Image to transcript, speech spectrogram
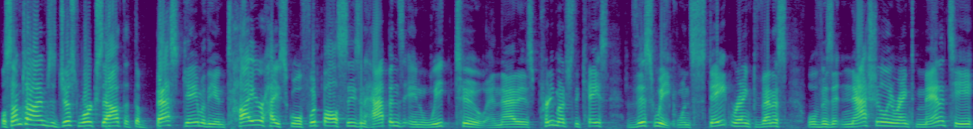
Well, sometimes it just works out that the best game of the entire high school football season happens in week two, and that is pretty much the case this week when state ranked Venice will visit nationally ranked Manatee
